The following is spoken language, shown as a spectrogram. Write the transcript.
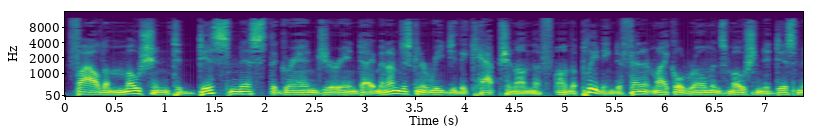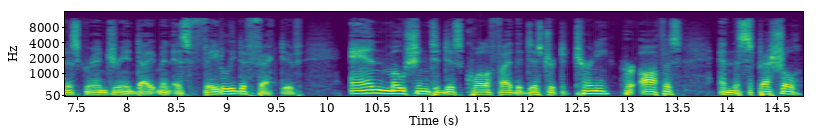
filed a motion to dismiss the grand jury indictment. I'm just going to read you the caption on the on the pleading. Defendant Michael Roman's motion to dismiss grand jury indictment as fatally defective and motion to disqualify the district attorney, her office, and the special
